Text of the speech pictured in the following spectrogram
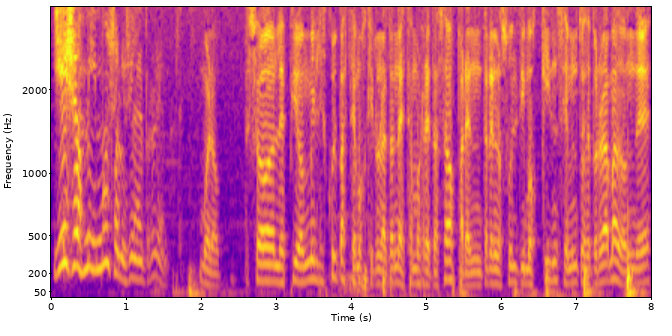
y ellos mismos solucionan el problema. Bueno, yo les pido mil disculpas, tenemos que ir a una tanda, estamos retrasados para entrar en los últimos 15 minutos de programa donde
